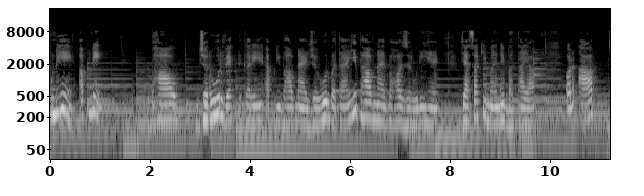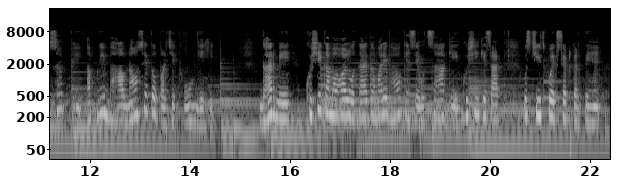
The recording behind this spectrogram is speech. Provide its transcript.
उन्हें अपने भाव ज़रूर व्यक्त करें, अपनी भावनाएँ ज़रूर बताएँ, ये भावनाएँ बहुत ज़रूरी हैं, जैसा कि मैंने बताया। और आप सब भी अपनी भावनाओं से तो परिचित होंगे ही। घर में खुशी का माहौल होता है तो हमारे भाव कैसे, उत्साह के, खुशी के साथ उस चीज़ को एक्सेप्ट करते हैं।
